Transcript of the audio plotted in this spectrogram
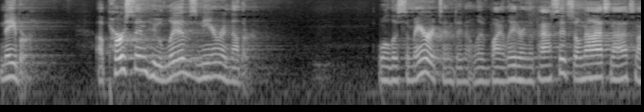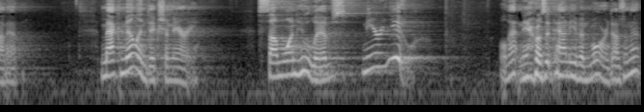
Neighbor, a person who lives near another. Well, the Samaritan didn't live by later in the passage, so no, that's not, that's not it. Macmillan Dictionary, someone who lives near you. Well, that narrows it down even more, doesn't it?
